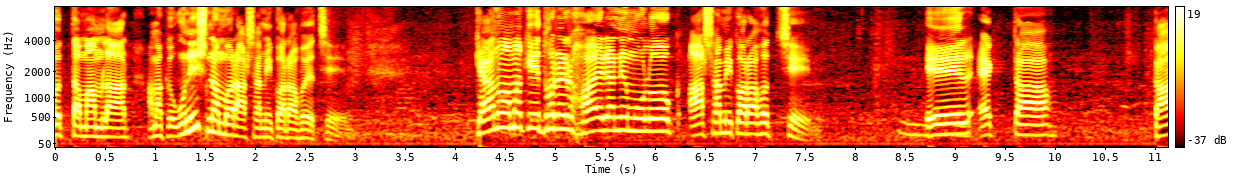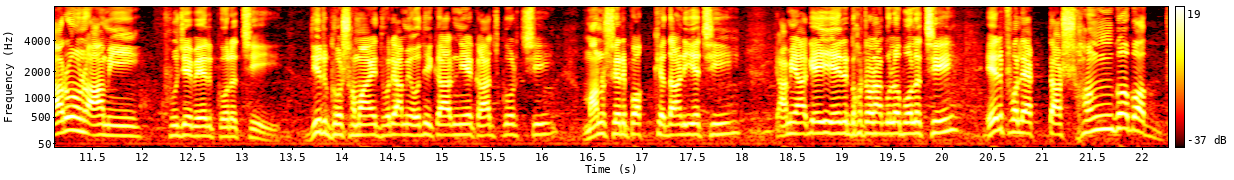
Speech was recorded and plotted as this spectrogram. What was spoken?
হত্যা মামলার, আমাকে ১৯ নম্বর আসামি করা হয়েছে। কেন আমাকে এই ধরনের হয়রানিমূলক আসামি করা হচ্ছে? এর একটা কারণ আমি খুঁজে বের করেছি। দীর্ঘ সময় ধরে আমি অধিকার নিয়ে কাজ করছি। মানুষের পক্ষে দাঁড়িয়েছি। আমি আগেই এর ঘটনাগুলো বলেছি। এর ফলে একটা সংঘবদ্ধ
